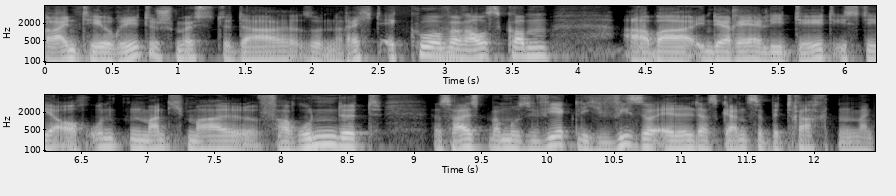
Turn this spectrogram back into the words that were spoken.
rein theoretisch müsste da so eine Rechteckkurve mhm. rauskommen, aber in der Realität ist die ja auch unten manchmal verrundet das heißt, man muss wirklich visuell das Ganze betrachten. Man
